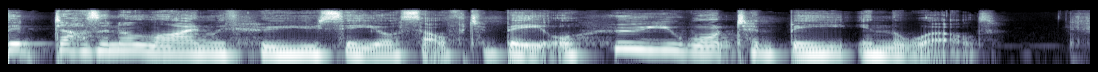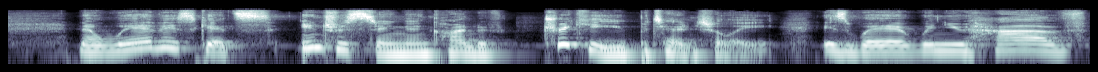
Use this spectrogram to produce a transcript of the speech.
it doesn't align with who you see yourself to be or who you want to be in the world. Now, where this gets interesting and kind of tricky potentially is where when you have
